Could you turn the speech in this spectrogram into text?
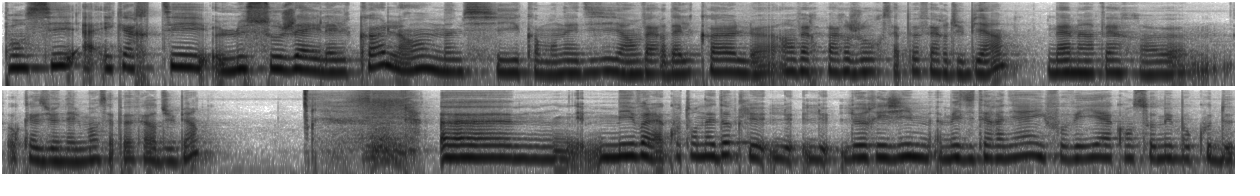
penser à écarter le soja et l'alcool, hein, même si comme on a dit un verre d'alcool, un verre par jour, ça peut faire du bien. Même un verre euh, occasionnellement, ça peut faire du bien. Euh, mais voilà, quand on adopte le, régime méditerranéen, il faut veiller à consommer beaucoup de,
